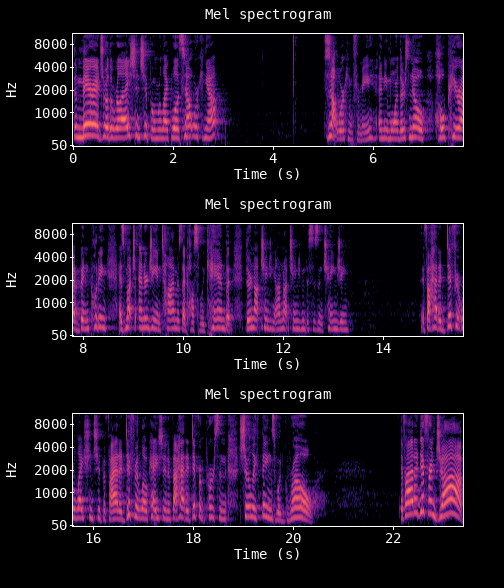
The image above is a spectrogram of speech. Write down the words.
the marriage or the relationship and we're like, well, it's not working out. It's not working for me anymore. There's no hope here. I've been putting as much energy and time as I possibly can, but they're not changing. I'm not changing. This isn't changing. If I had a different relationship, if I had a different location, if I had a different person, surely things would grow. If I had a different job,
